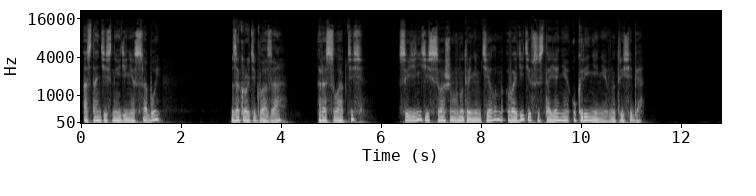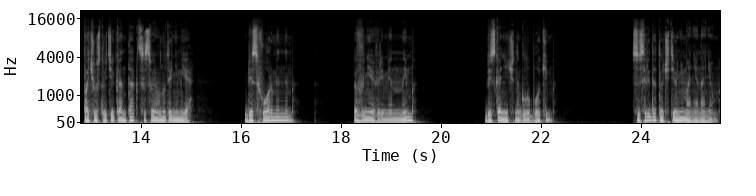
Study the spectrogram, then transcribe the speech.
Останьтесь наедине с собой, закройте глаза, расслабьтесь Соединитесь с вашим внутренним телом, войдите в состояние укоренения внутри себя. Почувствуйте контакт со своим внутренним «я», бесформенным, вневременным, бесконечно глубоким. Сосредоточьте внимание на нем.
